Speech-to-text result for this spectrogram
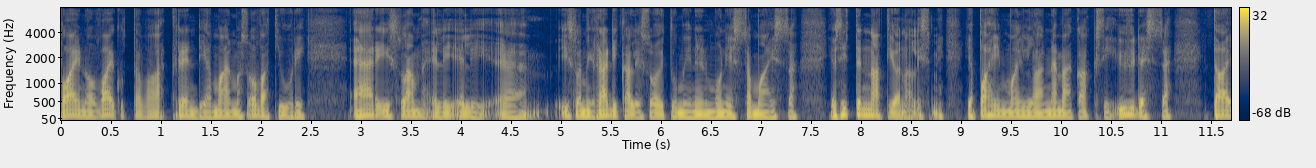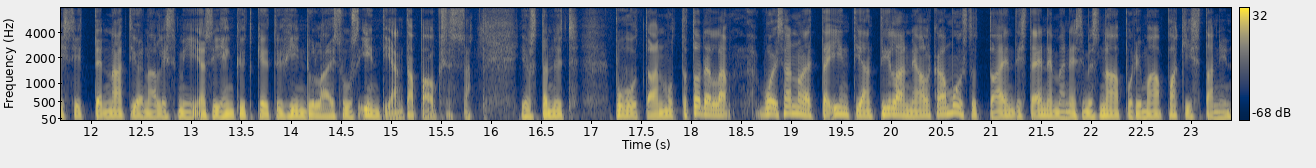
vainoon vaikuttavaa trendiä maailmassa ovat juuri ääri-islam, eli, eli äh, islamin radikalisoituminen monissa maissa, ja sitten nationalismi. Ja pahimmillaan nämä kaksi yhdessä, tai sitten nationalismi ja siihen kytkeytyy hindulaisuus Intian tapauksessa, josta nyt puhutaan. Mutta todella voi sanoa, että Intian tilanne alkaa muistuttaa entistä enemmän esimerkiksi naapurimaa Pakistanin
